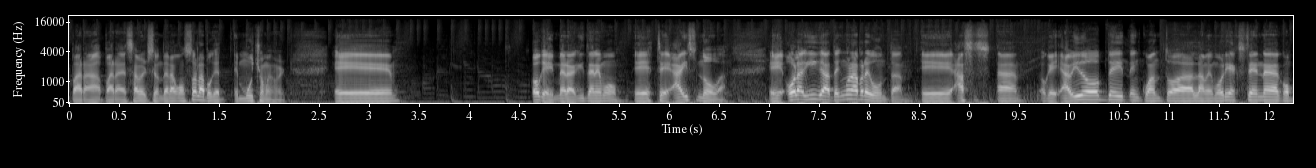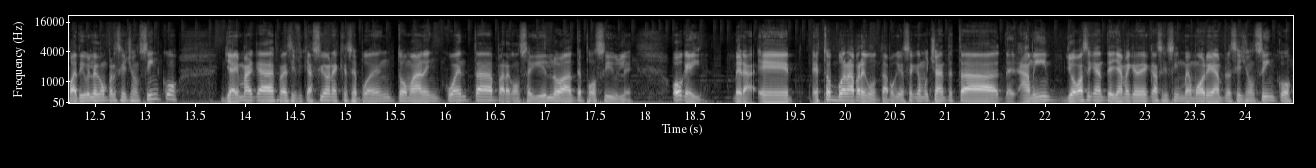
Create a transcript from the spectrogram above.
para, esa versión de la consola, porque es mucho mejor. Eh. Ok, mira, aquí tenemos este, Ice Nova. Eh, hola Giga, tengo una pregunta. Eh, ah, ha habido update en cuanto a la memoria externa compatible con PlayStation 5. Ya hay marcas de especificaciones que se pueden tomar en cuenta para conseguirlo lo antes posible. Ok, mira, eh, esto es buena pregunta porque yo sé que mucha gente está... A mí, yo básicamente ya me quedé casi sin memoria en PlayStation 5.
